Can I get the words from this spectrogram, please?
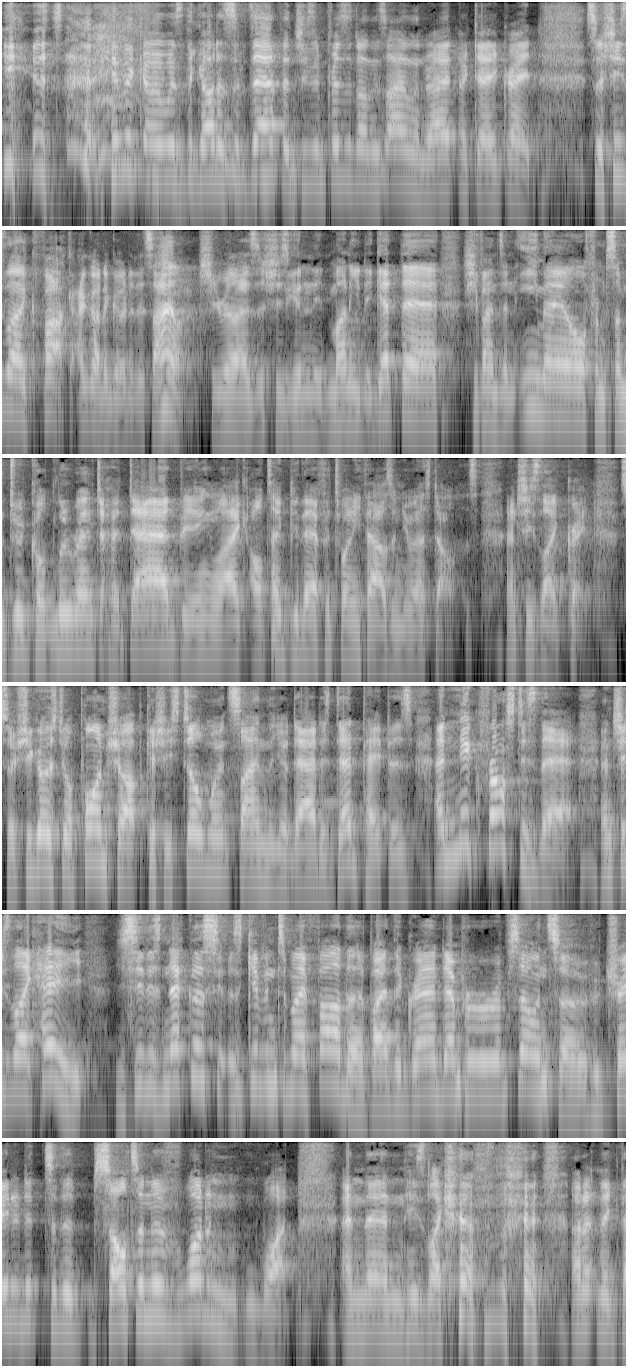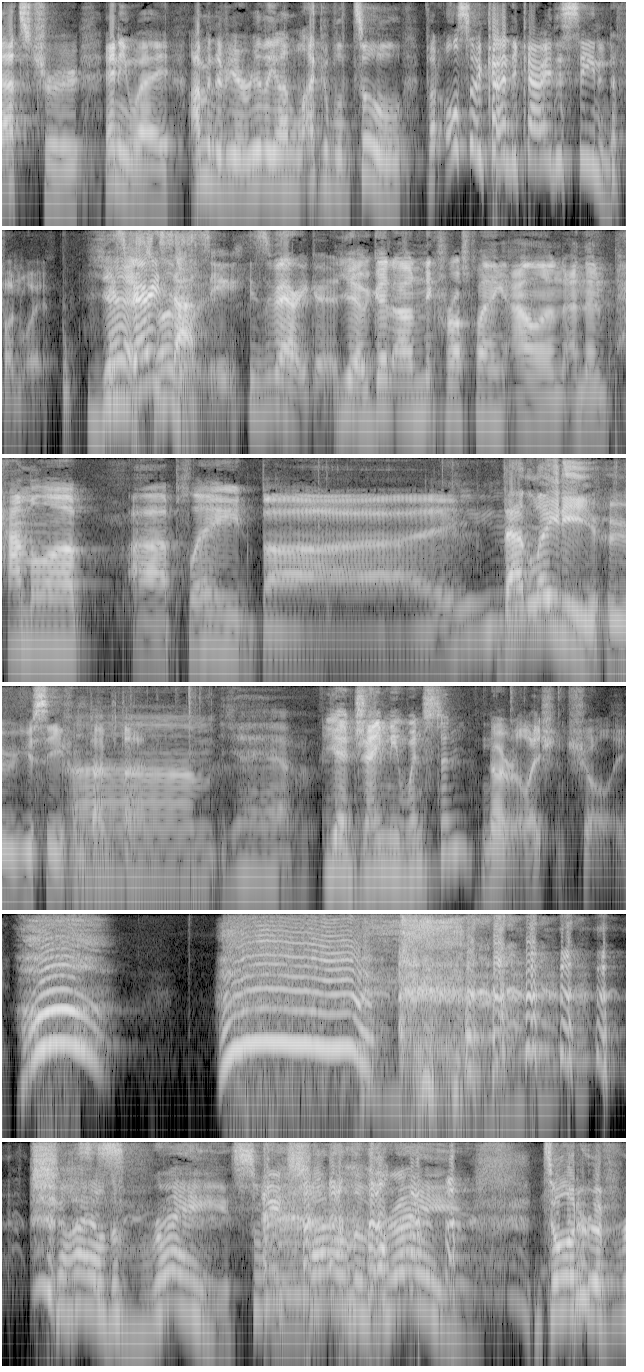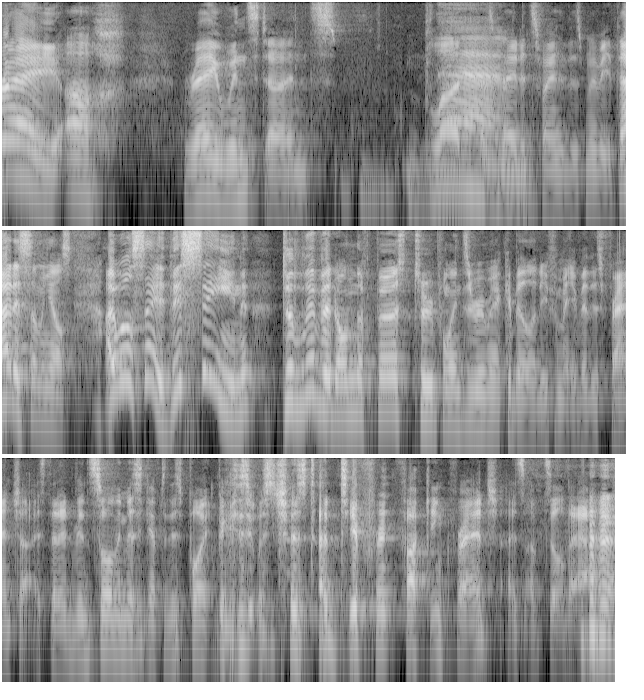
because Himiko was the goddess of death, and she's imprisoned on this island, right? Okay, great. So she's like, fuck, I got to go to this island. She realizes she's gonna need money to get there. She finds an email from some dude called Luren to her dad, being like, I'll take you there for 20,000 US dollars. And she's like, great. So she goes to a pawn shop because she still won't sign the your dad is dead papers, and Nick Frost is there. And she's like, hey, you see this necklace? It was given to my father by the Grand Emperor of so and so, who traded it to the Sultan of what and what. And then he's like, I don't think that's true. Anyway, I'm going to be a really unlikable tool, but also kind of carry the scene in a fun way. Yeah, He's very totally. sassy. He's very good. Yeah, we get uh, Nick Frost playing Alan, and then Pamela, uh, played by That lady who you see from time to time. um, yeah, yeah, yeah, Jaime Winstone. No relation, surely. Child of Ray, sweet child of Ray. Daughter of Ray. Oh, Ray Winstone's blood has made its way into this movie. That is something else. I will say, this scene delivered on the first two points of remakeability for me for this franchise that had been sorely missing up to this point because it was just a different fucking franchise up till now.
